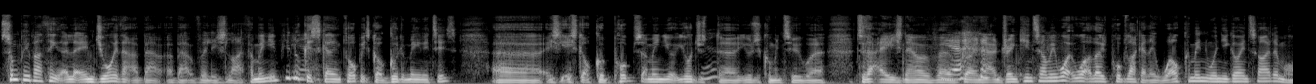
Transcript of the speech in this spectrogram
some people I think enjoy that about about village life. I mean, if you look at Yeah. Skellingthorpe, it's got good amenities. Uh, it's, it's got good pubs. I mean, you're, you're just uh, you're just coming to uh, to that age now of uh, Yeah. going out and drinking. Tell me, what what are those pubs like? Are they welcoming when you go inside them? Or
